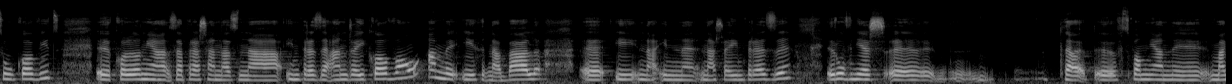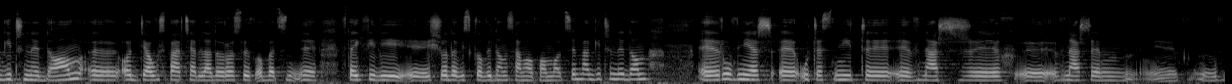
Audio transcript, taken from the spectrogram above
E, Kolonia zaprasza nas na imprezę Andrzejkową, a my ich na bal e, i na inne nasze imprezy. Również e, ta, e, wspomniany Magiczny Dom, e, oddział wsparcia dla dorosłych, obecnie e, w tej chwili Środowiskowy Dom Samopomocy Magiczny Dom, również uczestniczy w, naszych, w naszym na-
